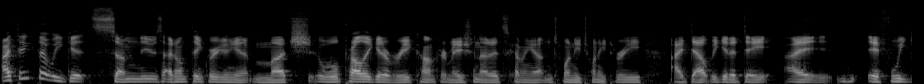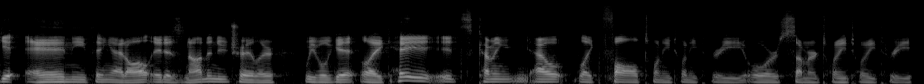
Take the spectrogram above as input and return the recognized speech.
I think that we get some news. I don't think we're gonna get much. We'll probably get a reconfirmation that it's coming out in 2023. I doubt we get a date. I if we get anything at all, it is not a new trailer. We will get like, hey, it's coming out like fall 2023 or summer 2023.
